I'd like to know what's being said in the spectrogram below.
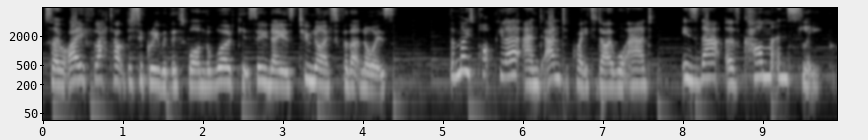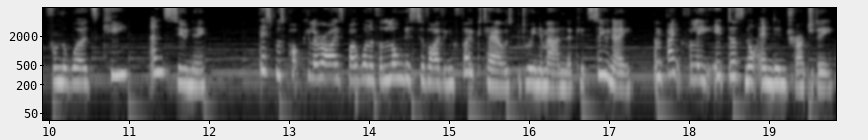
So I flat out disagree with this one. The word kitsune is too nice for that noise. The most popular and antiquated, I will add, is that of come and sleep from the words ki and sune. This was popularised by one of the longest surviving folk tales between a man and a kitsune, and thankfully it does not end in tragedy.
